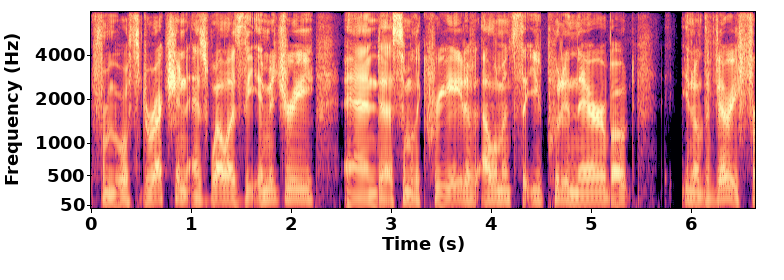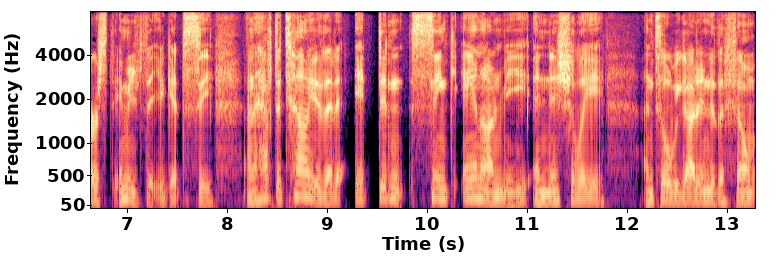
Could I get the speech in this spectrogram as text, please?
from both direction as well as the imagery and some of the creative elements that you put in there about you know, the very first image that you get to see. And I have to tell you that it, it, didn't sink in on me initially until we got into the film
